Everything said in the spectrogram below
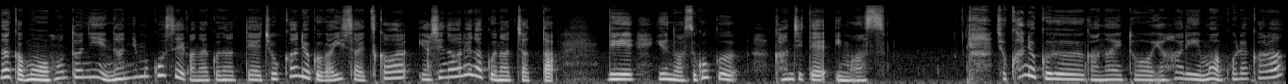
なんかもう本当に何にも個性がなくなって直感力が一切使わ養われなくなっちゃったっていうのはすごく感じています。直感力がないとやはりまあこれから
